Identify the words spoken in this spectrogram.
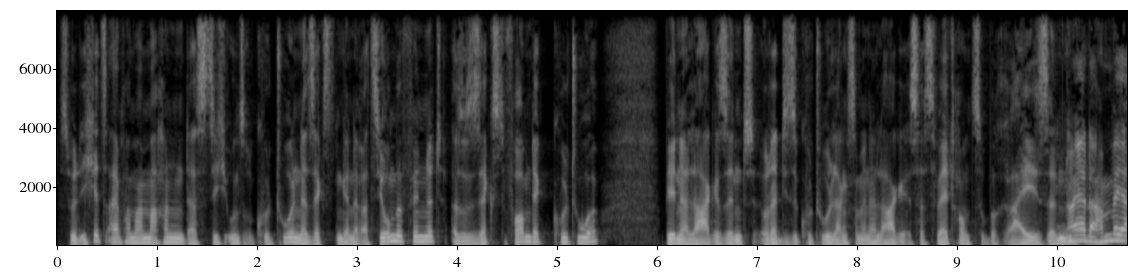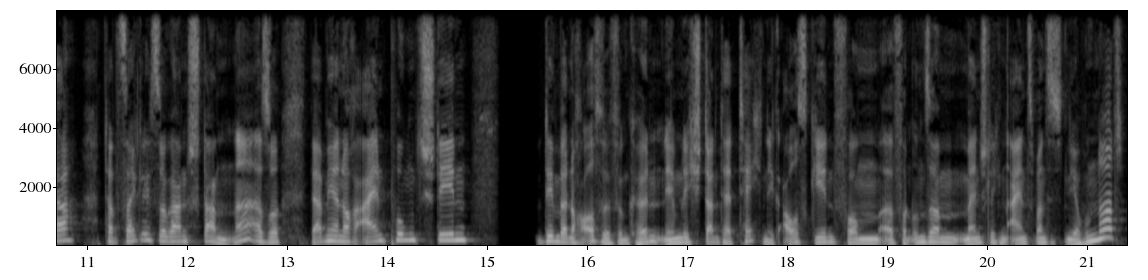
das würde ich jetzt einfach mal machen, dass sich unsere Kultur in der sechsten Generation befindet, also die sechste Form der Kultur. Wir in der Lage sind, oder diese Kultur langsam in der Lage ist, das Weltraum zu bereisen. Naja, da haben wir ja tatsächlich sogar einen Stand. Ne? Also wir haben hier noch einen Punkt stehen, den wir noch auswürfeln können, nämlich Stand der Technik, ausgehend vom, äh, von unserem menschlichen 21. Jahrhundert.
